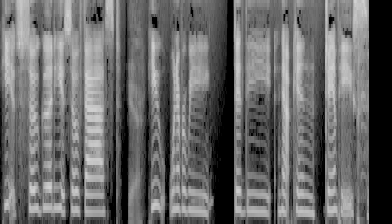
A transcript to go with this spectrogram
he is so good. He is so fast. Yeah, He whenever we did the napkin jam piece,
